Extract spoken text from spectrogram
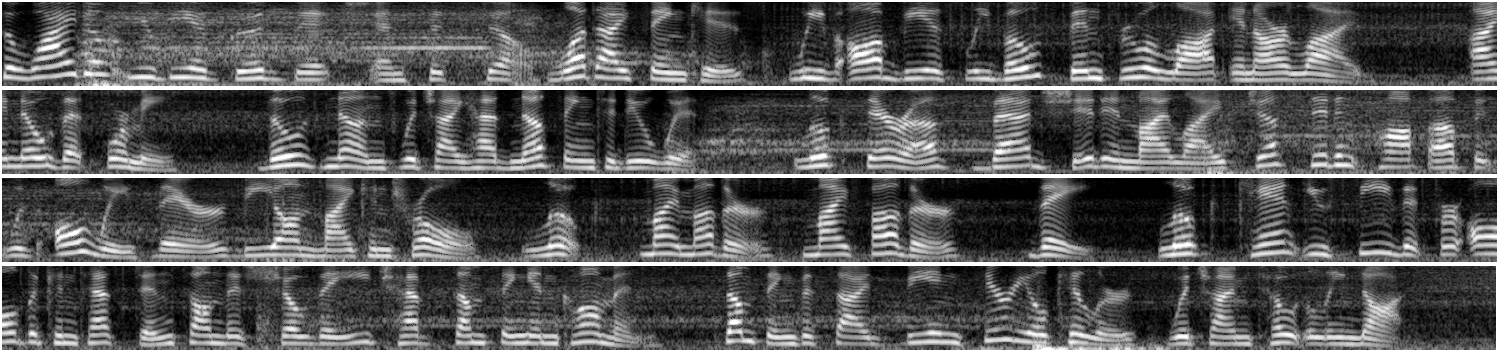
So why don't you be a good bitch and sit still? What I think is, we've obviously both been through a lot in our lives. I know that for me. Those nuns, which I had nothing to do with, Look, Sarah, bad shit in my life just didn't pop up. It was always there, beyond my control. Look, my mother, my father, they. Look, can't you see that for all the contestants on this show, they each have something in common? Something besides being serial killers, which I'm totally not.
